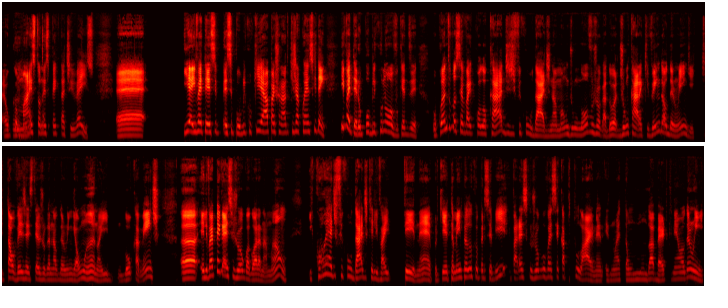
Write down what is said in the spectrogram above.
é o que uhum. eu mais tô na expectativa, é isso. É, e aí vai ter esse, esse público que é apaixonado, que já conhece que tem. E vai ter o público novo, quer dizer, o quanto você vai colocar de dificuldade na mão de um novo jogador, de um cara que vem do Elden Ring, que talvez já esteja jogando Elden Ring há um ano aí, loucamente, uh, ele vai pegar esse jogo agora na mão, e qual é a dificuldade que ele vai ter, né? Porque também, pelo que eu percebi, parece que o jogo vai ser capitular, né? Ele não é tão mundo aberto que nem o Elden Ring.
